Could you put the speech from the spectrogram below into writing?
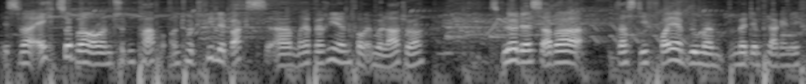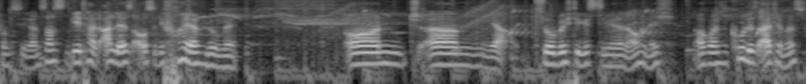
ist zwar echt super und tut ein paar und tut viele Bugs ähm, reparieren vom Emulator. Das Blöde ist aber, dass die Feuerblume mit dem Plugin nicht funktioniert. Ansonsten geht halt alles außer die Feuerblume. Und ähm, ja, so wichtig ist die mir dann auch nicht. Auch wenn es ein cooles Item ist.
